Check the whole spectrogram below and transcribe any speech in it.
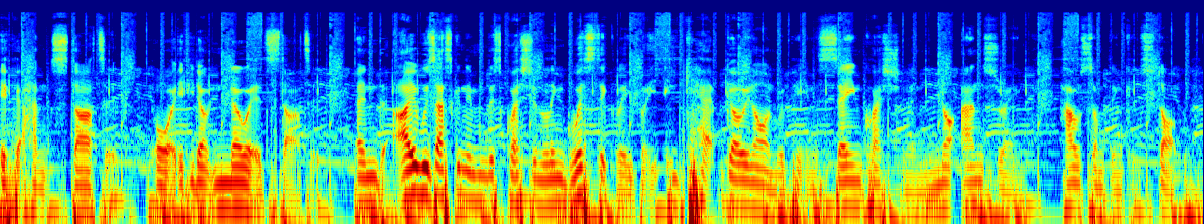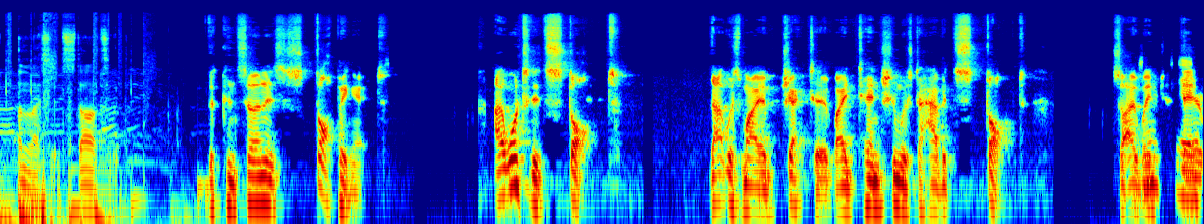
if it hadn't started or if you don't know it had started. And I was asking him this question linguistically, but he, he kept going on repeating the same question and not answering how something can stop unless it started. The concern is stopping it. I wanted it stopped. That was my objective. My intention was to have it stopped. So I went to their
